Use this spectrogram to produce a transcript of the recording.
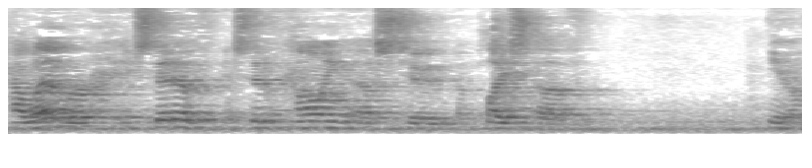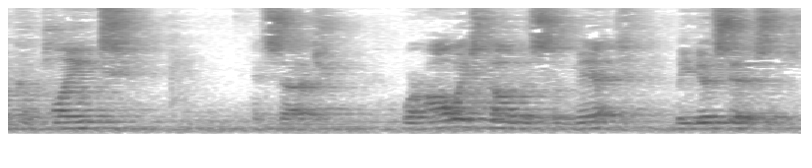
However, instead of instead of calling us to a place of you know complaint and such, we're always told to submit, be good citizens.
